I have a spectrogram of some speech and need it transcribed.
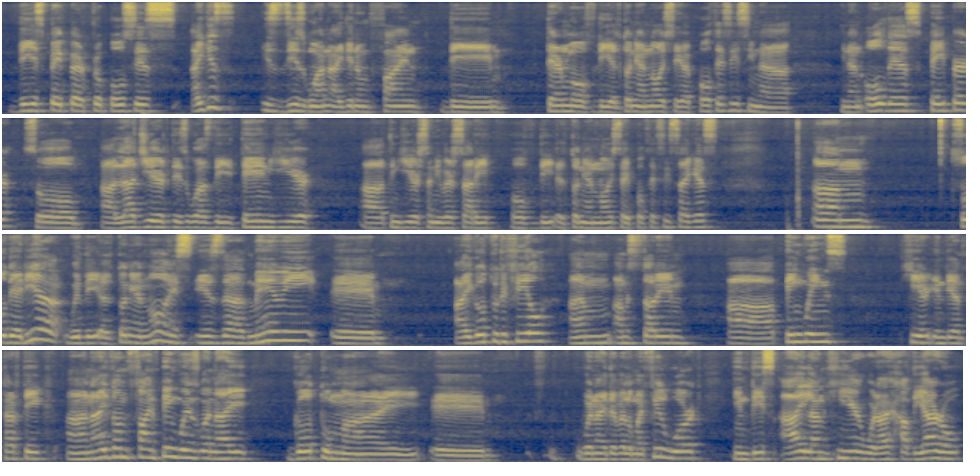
This paper proposes, I guess is this one, I didn't find the term of the Eltonian noise hypothesis in a in an oldest paper. So uh, last year, this was the 10 year, uh, 10 years anniversary of the Eltonian noise hypothesis, I guess. Um, so the idea with the Eltonian noise is that maybe uh, I go to the field, I'm, I'm studying uh, penguins here in the Antarctic, and I don't find penguins when I go to my, uh, when I develop my field work in this island here where I have the arrow.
